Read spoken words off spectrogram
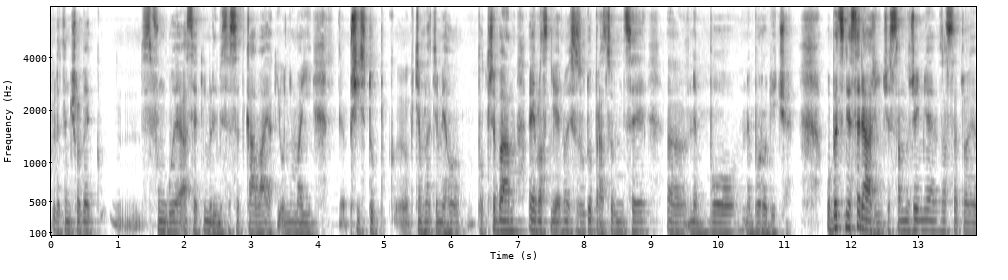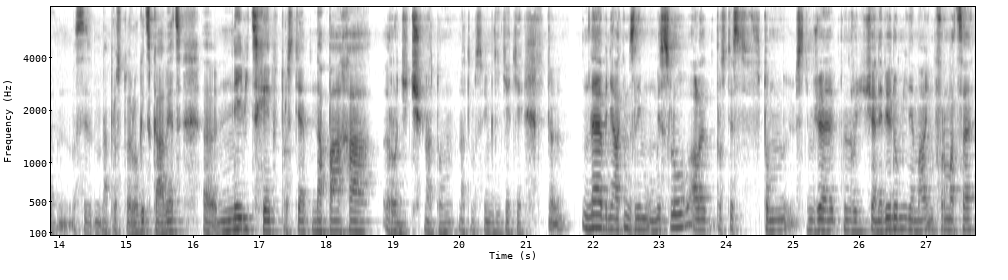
kde ten člověk mm, funguje a s jakými lidmi se setkává, jaký oni mají přístup k těmhle těm jeho potřebám a je vlastně jedno, jestli jsou to pracovníci e, nebo, nebo rodiče. Obecně se dá říct, že samozřejmě zase to je asi naprosto logická věc, e, nejvíc chyb prostě napáchá rodič na tom, na tom svým dítěti. Ne v nějakém zlým úmyslu, ale prostě v tom, s tím, že ten rodič je nevědomý, nemá informace,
